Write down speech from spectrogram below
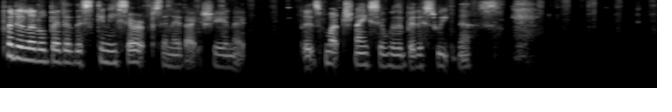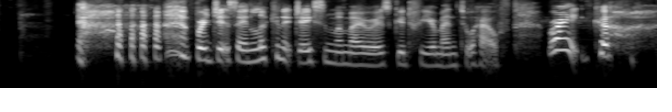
Put a little bit of the skinny syrups in it actually, and it it's much nicer with a bit of sweetness. Bridget saying looking at Jason Momoa is good for your mental health. Right,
